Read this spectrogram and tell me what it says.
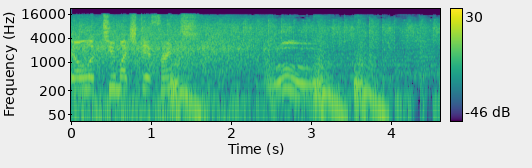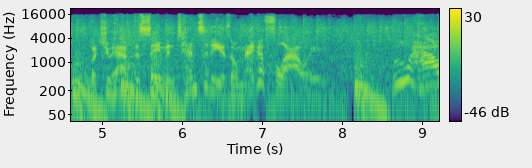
don't look too much different. Ooh. But you have the same intensity as Omega Flowey. Ooh, how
